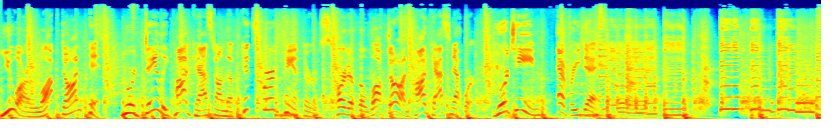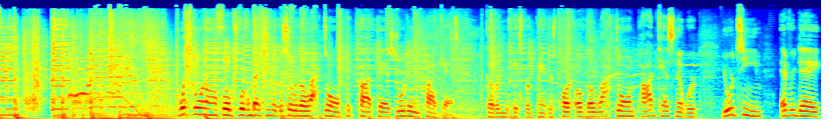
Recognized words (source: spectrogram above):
You are Locked On Pitt, your daily podcast on the Pittsburgh Panthers, part of the Locked On Podcast Network. Your team every day. What's going on, folks? Welcome back to an episode of the Locked On Pitt Podcast, your daily podcast covering the Pittsburgh Panthers, part of the Locked On Podcast Network, your team every day.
